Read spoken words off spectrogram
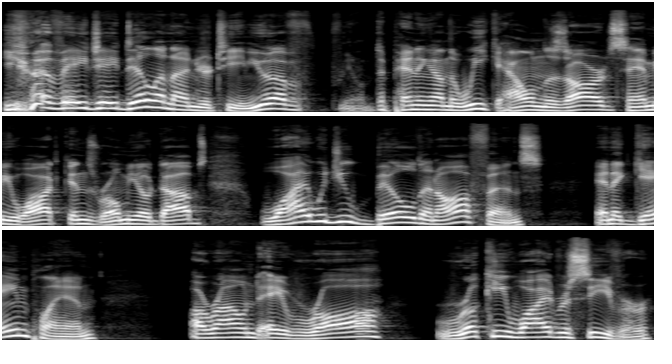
You have AJ Dillon on your team. You have, you know, depending on the week, Allen Lazard, Sammy Watkins, Romeo Doubs. Why would you build an offense and a game plan around a raw rookie wide receiver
